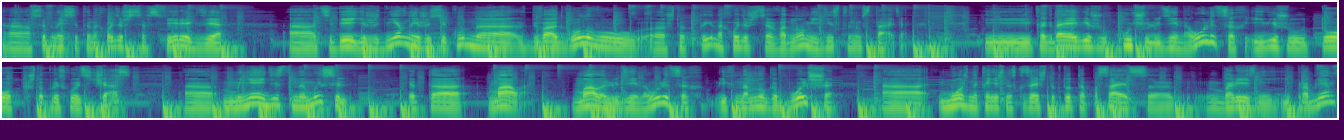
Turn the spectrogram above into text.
Э, особенно если ты находишься в сфере, где э, тебе ежедневно, ежесекундно вбивают голову, э, что ты находишься в одном единственном стаде. И когда я вижу кучу людей на улицах и вижу то, что происходит сейчас, у меня единственная мысль это мало. Мало людей на улицах, их намного больше. Uh, можно, конечно, сказать, что кто-то опасается болезней и проблем,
